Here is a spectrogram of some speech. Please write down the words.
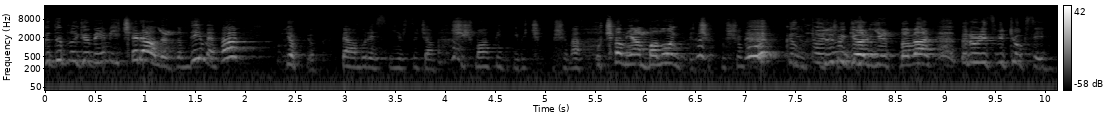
Gıdıbla göbeğimi içeri alırdım değil mi? Ha? Yok yok ben bu resmi yırtacağım. Şişman fil gibi çıkmışım ha. Uçamayan balon gibi çıkmışım. Kız ölümü gör yırtma ben. Ben o resmi çok sevdim.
